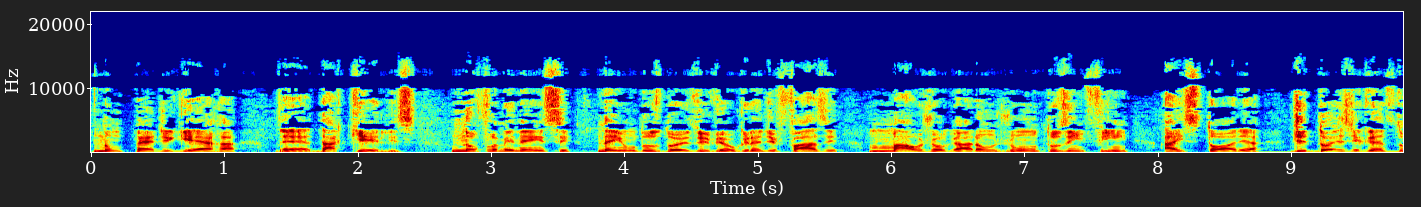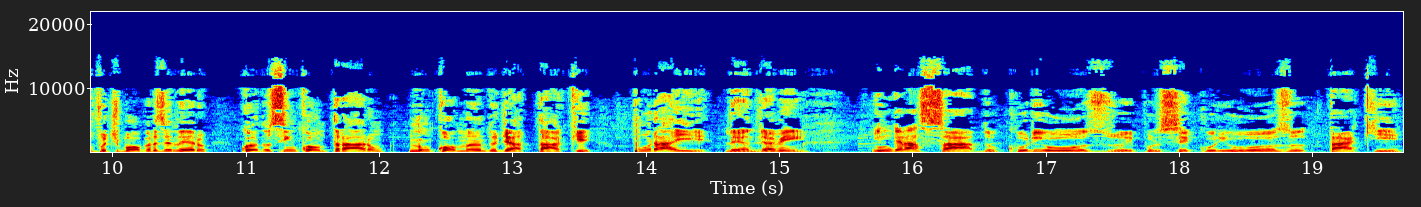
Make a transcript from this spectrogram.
num pé de guerra é, daqueles. No Fluminense, nenhum dos dois viveu grande fase, mal jogaram juntos, enfim, a história de dois gigantes do futebol brasileiro quando se encontraram num comando de ataque por aí, Leandro Amin. Engraçado, curioso, e por ser curioso, tá aqui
